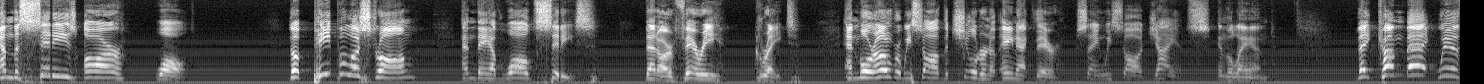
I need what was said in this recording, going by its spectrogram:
and the cities are walled. The people are strong, and they have walled cities that are very great. And moreover, we saw the children of Anak there saying we saw giants in the land. They come back with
